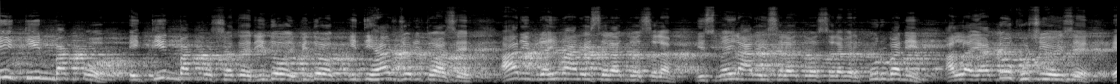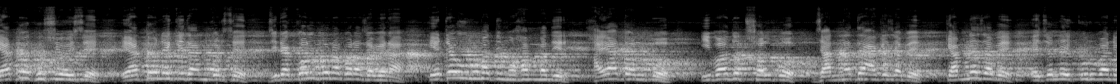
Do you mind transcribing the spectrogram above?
এই তিন বাক্য, এই তিন বাক্যর সাথে হৃদয়, বিদক, ইতিহাস জড়িত আছে। আর ইব্রাহিম আলি সালাতাম ইসমাইল আলি সালাতামের কুরবানি, আল্লাহ এত খুশি হয়েছে এত খুশি হয়েছে এত নেকি দান করছে, যেটা কল্পনা করা যাবে না। এটা উম্মাদি মোহাম্মাদির হায়াত অল্প ইবাদত স্বল্প, জান্নাতে আগে যাবে, কেমনে যাবে? এজন্য এই কুরবানি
